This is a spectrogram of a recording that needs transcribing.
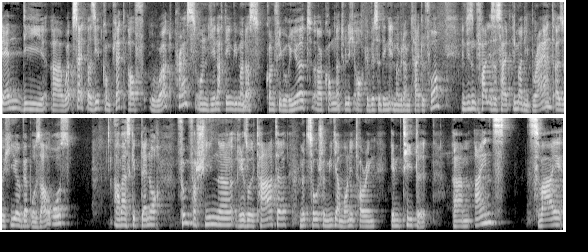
denn die äh, Website basiert komplett auf WordPress und je nachdem, wie man das konfiguriert, äh, kommen natürlich auch gewisse Dinge immer wieder im Titel vor. In diesem Fall ist es halt immer die Brand, also hier Webosaurus, aber es gibt dennoch fünf verschiedene Resultate mit Social Media Monitoring im Titel. Ähm, eins, zwei,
